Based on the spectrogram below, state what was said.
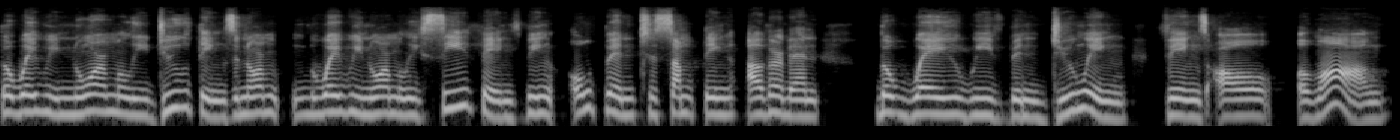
the way we normally do things, the, norm- the way we normally see things, being open to something other than the way we've been doing things all along.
